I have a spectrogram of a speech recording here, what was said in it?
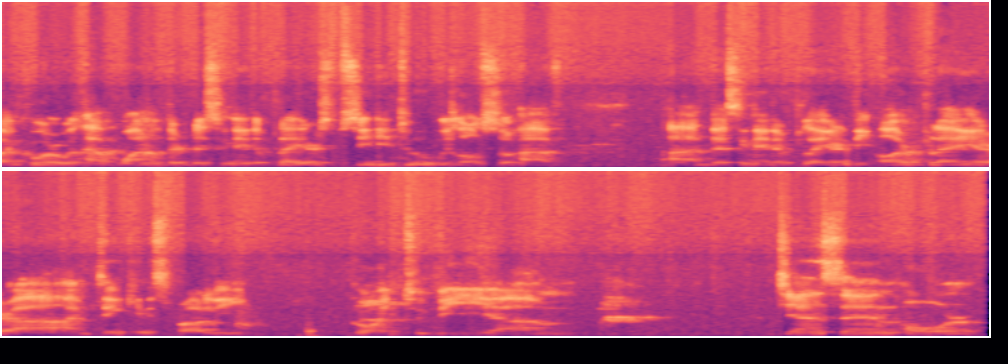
Vancouver will have one of their designated players, City Two will also have a designated player. The other player uh, I'm thinking is probably going to be um, Jensen or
